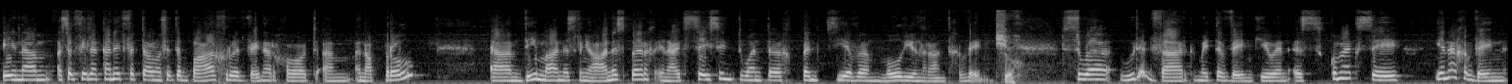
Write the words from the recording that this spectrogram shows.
En ehm um, as ek vir julle kan net vertel, ons het 'n baie groot wenner gehad ehm um, in April. Ehm um, die man is van Johannesburg en hy het 26.7 miljoen rand gewen. Sjoe. So hoe dit werk met 'n wentjie en is kom ek sê enige wen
